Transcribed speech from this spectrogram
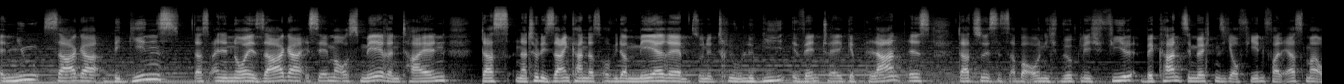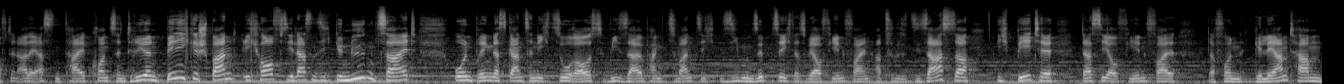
A New Saga Begins, das eine neue Saga ist ja immer aus mehreren Teilen, dass natürlich sein kann, dass auch wieder mehrere, so eine Trilogie eventuell geplant ist. Dazu ist jetzt aber auch nicht wirklich viel bekannt. Sie möchten sich auf jeden Fall erstmal auf den allerersten Teil konzentrieren. Bin ich gespannt. Ich hoffe, sie lassen sich genügend Zeit und bringen das Ganze nicht so raus wie Cyberpunk 2077. Das wäre auf jeden Fall ein absolutes Desaster. Ich bete, dass sie auf jeden Fall davon gelernt haben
